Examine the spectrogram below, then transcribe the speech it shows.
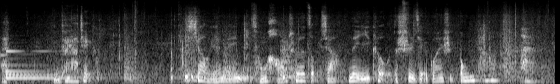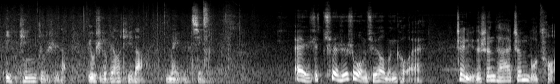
哎，你们看一下这个。校园美女从豪车走下那一刻，我的世界观是崩塌。哎，一听就知道，又是个标题党，美境。哎，这确实是我们学校门口哎。这女的身材还真不错，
